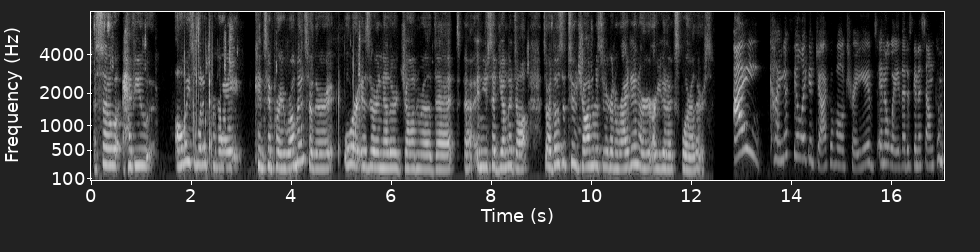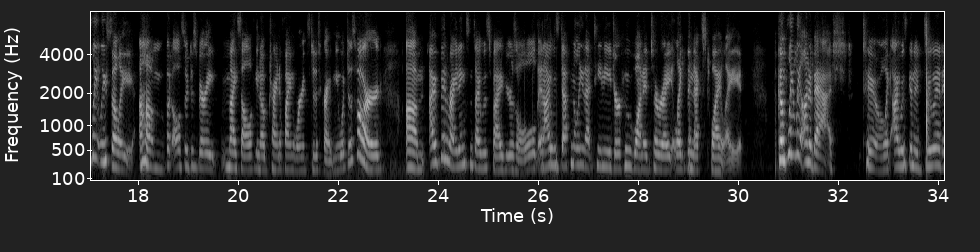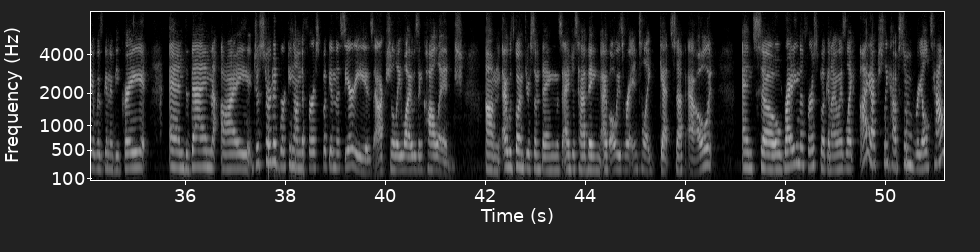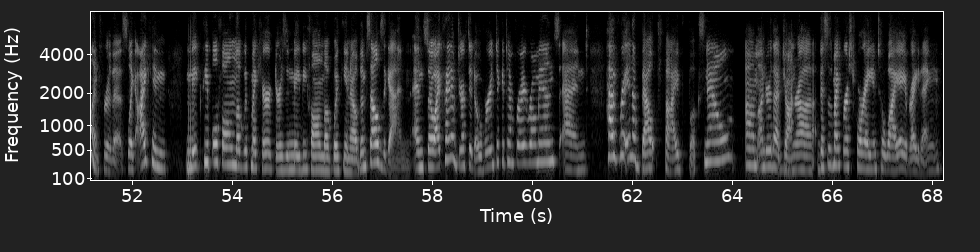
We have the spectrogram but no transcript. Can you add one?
So have you always wanted to write contemporary romance or there or is there another genre that uh, and you said young adult so are those the two genres you're going to write in or are you going to explore others i kind of feel like a jack of all trades in a way that is going to sound completely silly, um, but also just very myself, you know, trying to find words to describe me, which is hard. Um, I've been writing since I was five years old, and I was definitely that teenager who wanted to write like the next Twilight, completely unabashed, too. Like, I was going to do it, it was going to be great. And then I just started working on the first book in the series actually while I was in college um, I was going through some things and just having, I've always written to like get stuff out. And so writing the first book, and I was like, I actually have some real talent for this. Like, I can make people fall in love with my characters and maybe fall in love with, you know, themselves again. And so I kind of drifted over into contemporary romance and have written about five books now um, under that genre. This is my first foray into YA writing.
